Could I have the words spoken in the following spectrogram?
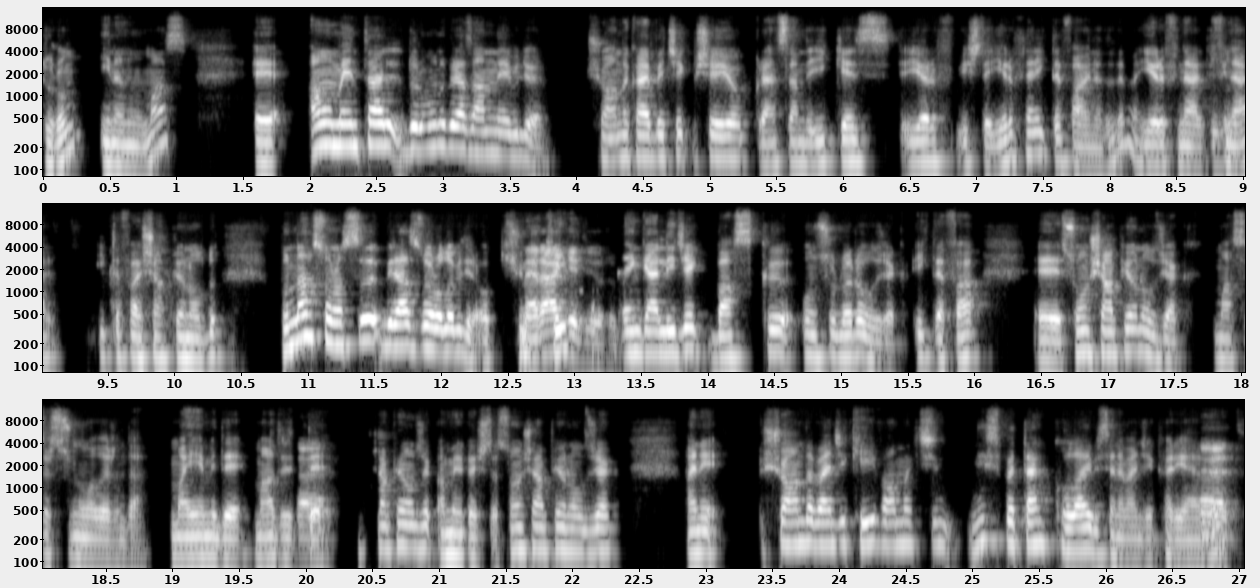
durum inanılmaz. E, ama mental durumunu biraz anlayabiliyorum. Şu anda kaybedecek bir şey yok. Grand Slam'de ilk kez yarı işte yarı final ilk defa oynadı değil mi? Yarı final, final ilk defa şampiyon oldu. Bundan sonrası biraz zor olabilir. O çünkü Merak ediyorum. engelleyecek baskı unsurları olacak. İlk defa e, son şampiyon olacak Masters turnuvalarında. Miami'de, Madrid'de Evet. şampiyon olacak. Amerika'da son şampiyon olacak. Hani şu anda bence keyif almak için nispeten kolay bir sene bence kariyerde. evet.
